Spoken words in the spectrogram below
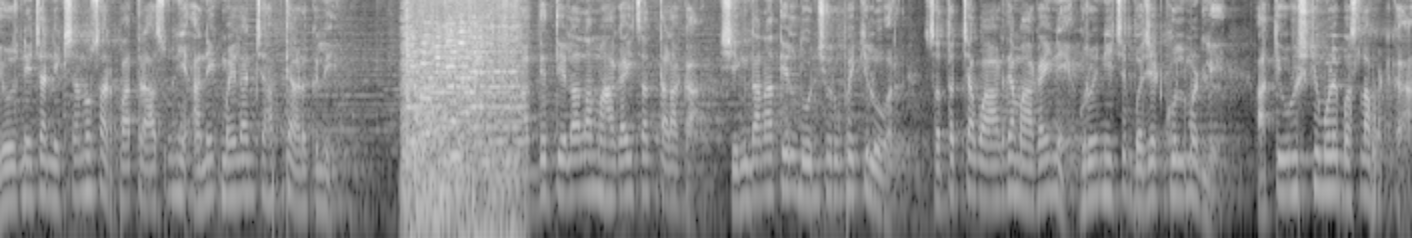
योजनेच्या निकषानुसार पात्र असूनही अनेक महिलांचे हप्ते अडकले. खाद्य तेलाला महागाईचा तडाखा. शेंगदाणा तेल दोनशे रुपये किलोवर. सततच्या वाढत्या महागाईने गृहिणीचे बजेट कोलमडले. अतिवृष्टीमुळे बसला फटका.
